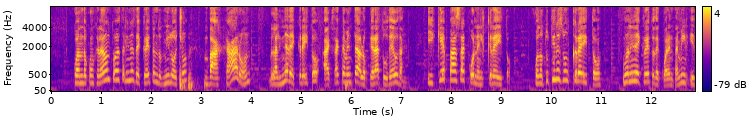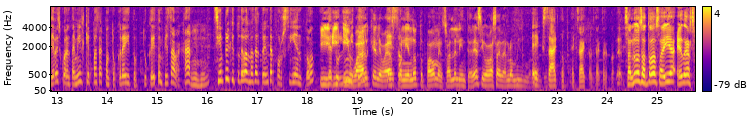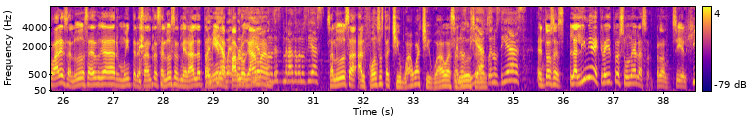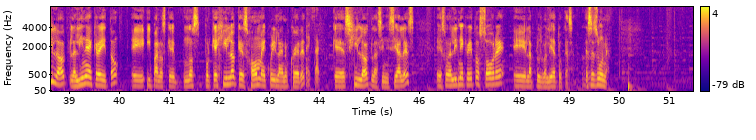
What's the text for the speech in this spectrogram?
Cuando congelaron todas estas líneas de crédito en 2008, bajaron la línea de crédito a exactamente a lo que era tu deuda. ¿Y qué pasa con el crédito? Cuando tú tienes un crédito, una línea de crédito de 40 mil y debes 40 mil, ¿qué pasa con tu crédito? Tu crédito empieza a bajar. Ujú. Siempre que tú debas más del 30% Y, de tu límite. igual que le vayas eso- poniendo tu pago mensual del interés y vas a ver lo mismo. ¿no? Exacto, exacto, exacto. exacto. Eh, Saludos a todos ahí, a Edgar Suárez, saludos a Edgar, muy interesante, saludos a Esmeralda también, día, a buen- Pablo buenos días, Gama, buenos días, Esmeralda, buenos días. saludos a Alfonso hasta Chihuahua, Chihuahua, saludos. buenos días, saludos. buenos días. Entonces, la línea de crédito es una de las, perdón, sí, el HELOC, la línea de crédito, eh, y para los que no, porque HELOC es Home Equity Line of Credit, Exacto. que es HELOC, las iniciales, es una línea de crédito sobre eh, la plusvalía de tu casa. Esa es una.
